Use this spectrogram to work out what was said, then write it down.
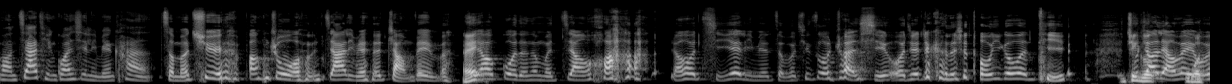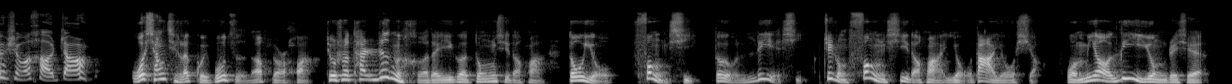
往家庭关系里面看，怎么去 帮助我们家里面的长辈们不要过得那么僵化？然后企业里面怎么去做转型？我觉得这可能是同一个问题。不知道两位有没有什么好招？我想起了鬼谷子的一段话，就是说他任何的一个东西的话都有缝隙，都有裂隙。这种缝隙的话有大有小，我们要利用这些。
